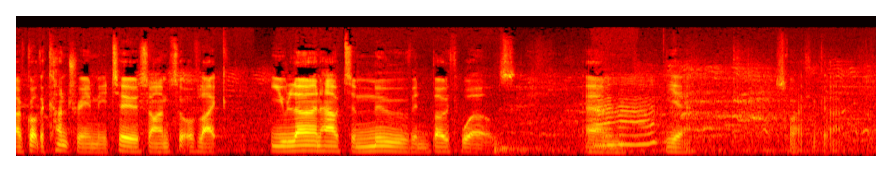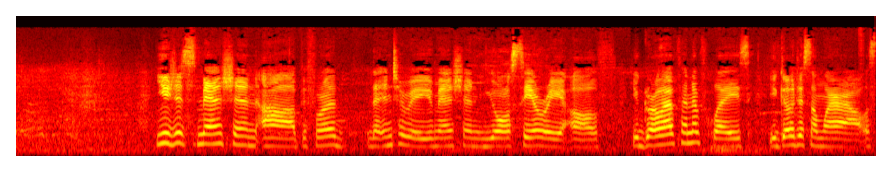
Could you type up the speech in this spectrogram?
I've got the country in me too so I'm sort of like you learn how to move in both worlds um, yeah that's what I think of that You just mentioned uh, before the interview, you mentioned your theory of you grow up in a place, you go to somewhere else.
